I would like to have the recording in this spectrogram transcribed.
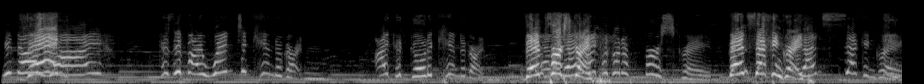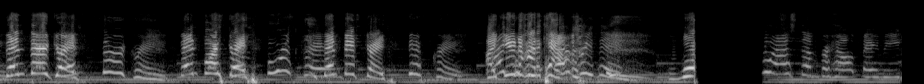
You know Then- why? Because if I went to kindergarten, I could go to kindergarten. Then first then grade, I could go to first grade. then second grade, Then second grade. then third grade, then third grade. then fourth grade, Fourth grade. then fifth grade. fifth grade. I do know how to count. Everything. Wha- You ask them for help, baby.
